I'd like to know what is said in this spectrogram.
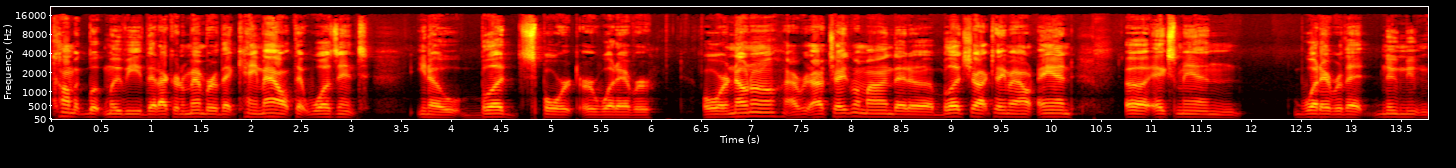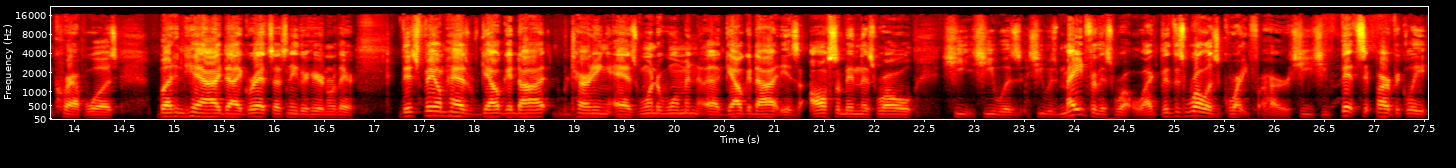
comic book movie that I can remember that came out that wasn't, you know, Blood Sport or whatever. Or no, no, no. I, I changed my mind that uh, Bloodshot came out and uh, X Men, whatever that New Mutant crap was. But yeah, I digress. That's neither here nor there. This film has Gal Gadot returning as Wonder Woman. Uh, Gal Gadot is awesome in this role. She she was she was made for this role. Like this role is great for her. She she fits it perfectly.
